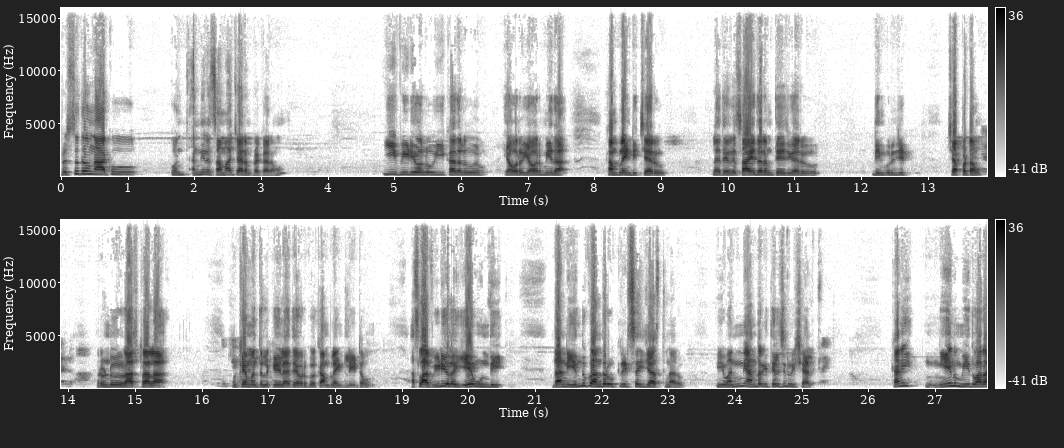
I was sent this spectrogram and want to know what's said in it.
ప్రస్తుతం నాకు అందిన సమాచారం ప్రకారం ఈ వీడియోలు ఈ కథలు ఎవరు ఎవరి మీద కంప్లైంట్ ఇచ్చారు? లేకపోతే సాయిధరం తేజ్ గారు దీని గురించి చెప్పటం రెండు రాష్ట్రాల ముఖ్యమంత్రులకి లేకపోతే ఎవరికో కంప్లైంట్లు ఇవ్వటం. అసలు ఆ వీడియోలో ఏముంది? దాన్ని ఎందుకు అందరూ క్రిటిసైజ్ చేస్తున్నారు? ఇవన్నీ అందరికీ తెలిసిన విషయాలే. కానీ నేను మీ ద్వారా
